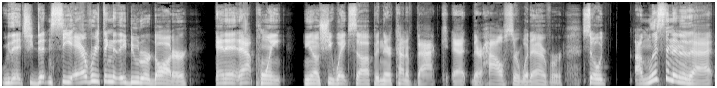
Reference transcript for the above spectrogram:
that she didn't see everything that they do to her daughter. And at that point you know she wakes up and they're kind of back at their house or whatever. So i'm listening to that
